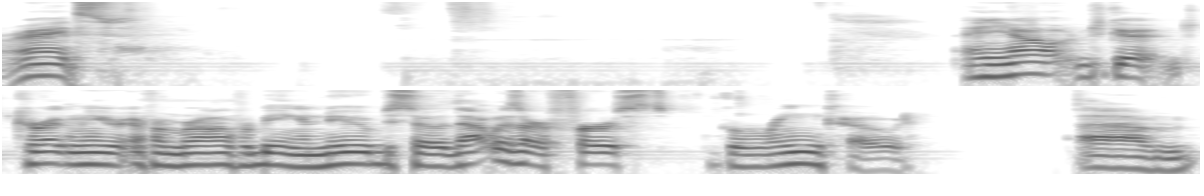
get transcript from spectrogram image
All right. And you know, correct me if I'm wrong for being a noob. So that was our first green code. Um,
